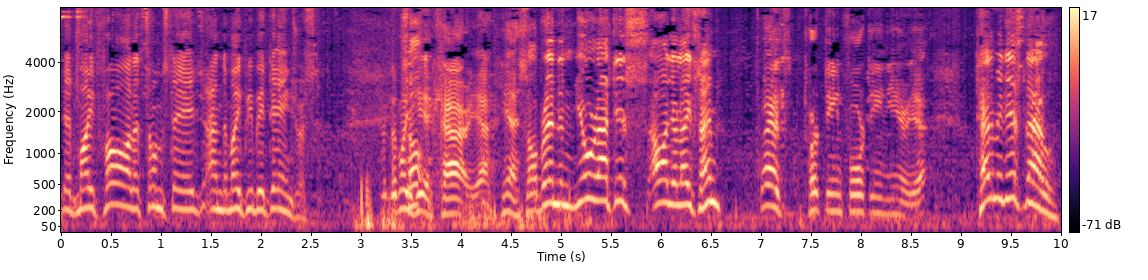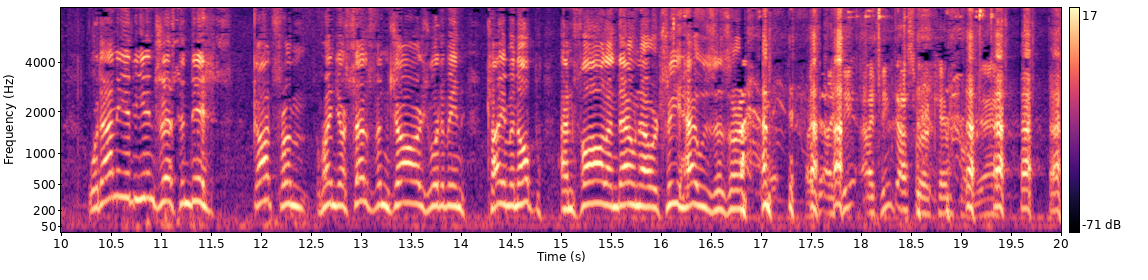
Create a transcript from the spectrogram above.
that might fall at some stage and they might be a bit dangerous. There might So- be a car, yeah. Yeah, so Brendan, you were at this all your lifetime. Well, it's 13, 14 year, yeah. Tell me this now. Would any of the interest in this got from when yourself and George would have been climbing up and falling down our tree houses or anything? I, I, think, I think that's where it came from, yeah.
